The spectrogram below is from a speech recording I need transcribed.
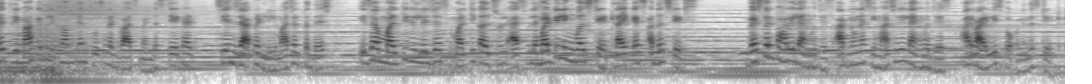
With remarkable economic and social advancement, the state had changed rapidly. Himachal Pradesh is a multi-religious, multicultural as well as multilingual state like as other states. Western Pahari languages are known as Himachali languages are widely spoken in the state.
